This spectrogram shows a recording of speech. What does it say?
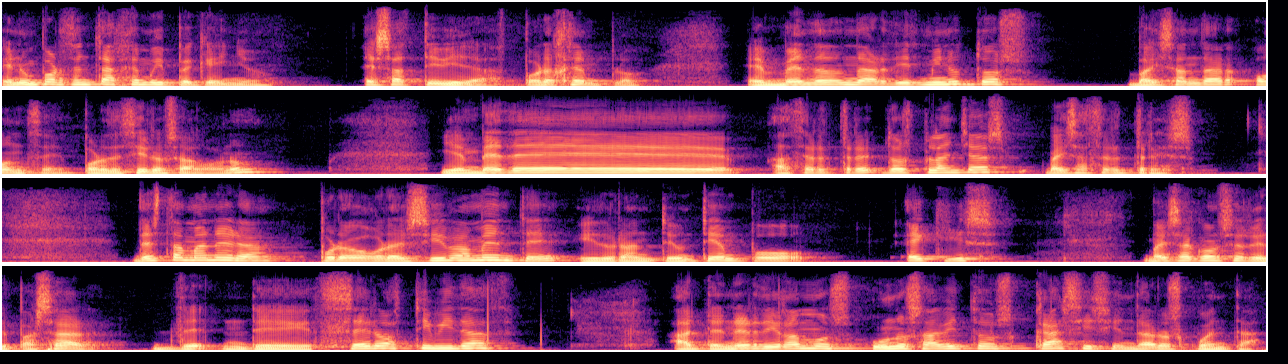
en un porcentaje muy pequeño esa actividad. Por ejemplo, en vez de andar 10 minutos, vais a andar 11, por deciros algo, ¿no? Y en vez de hacer dos planchas, vais a hacer tres. De esta manera, progresivamente y durante un tiempo X, vais a conseguir pasar de, de cero actividad a tener, digamos, unos hábitos casi sin daros cuenta,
